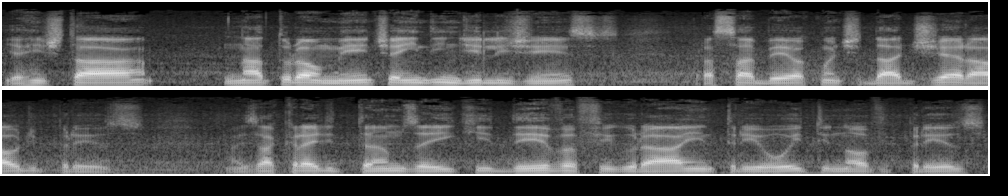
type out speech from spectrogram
e a gente está naturalmente ainda em diligências para saber a quantidade geral de presos. Mas acreditamos aí que deva figurar entre 8 e 9 presos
